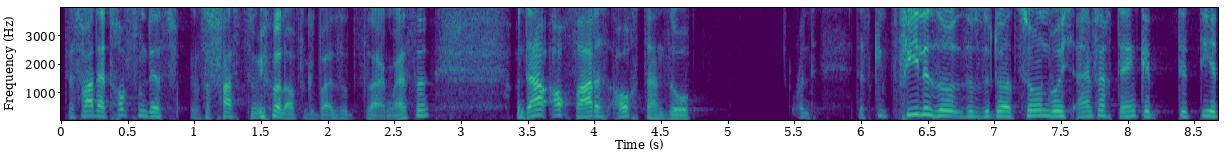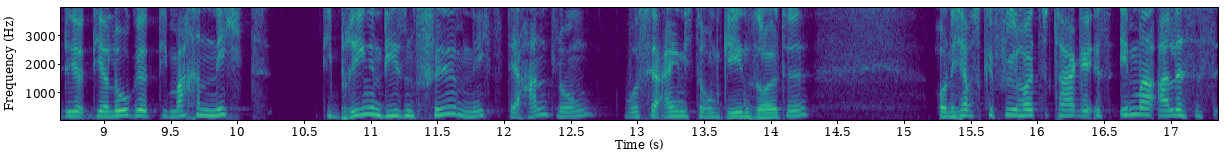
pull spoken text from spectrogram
das war der Tropfen, der es so fast zum Überlaufen gebracht, sozusagen, weißt du? Und da auch war das auch dann so. Und es gibt viele so, so, Situationen, wo ich einfach denke, die, die, Dialoge, die machen nicht, die bringen diesem Film nichts, der Handlung, wo es ja eigentlich darum gehen sollte. Und ich habe das Gefühl, heutzutage ist immer alles, es,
